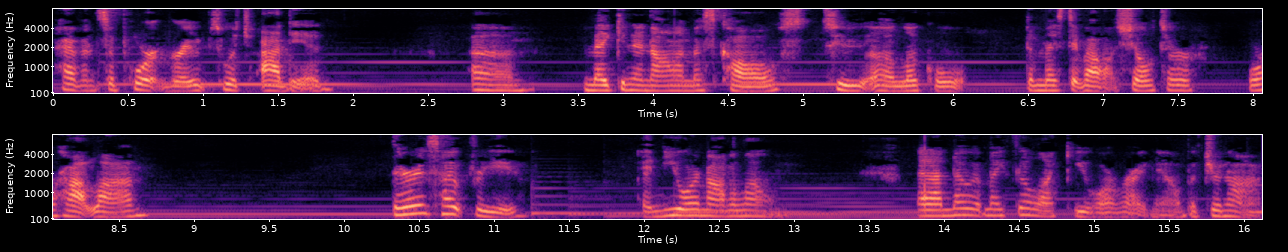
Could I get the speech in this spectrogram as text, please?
having support groups, which I did, um, making anonymous calls to a local domestic violence shelter or hotline. There is hope for you, and you are not alone. And I know it may feel like you are right now, but you're not.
